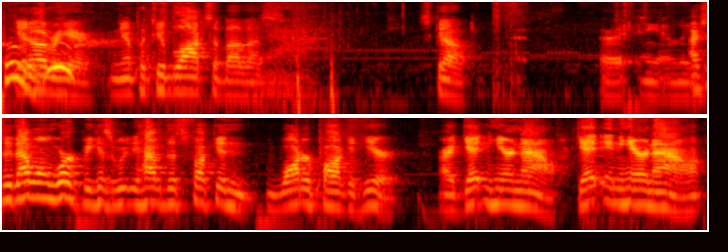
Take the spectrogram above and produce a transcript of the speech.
Whew. get over here. I'm gonna put two blocks above us. Let's go. All right, hang on. let me- Actually, that won't work because we have this fucking water pocket here. All right, get in here now. Get in here now.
